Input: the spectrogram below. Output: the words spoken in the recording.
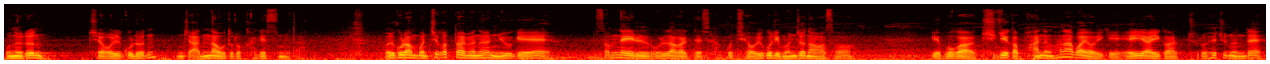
오늘은 제 얼굴은 이제 안 나오도록 하겠습니다. 얼굴 한번 찍었다면은 이게 썸네일 올라갈 때 자꾸 제 얼굴이 먼저 나와서 이게 뭐가 기계가 반응하나 봐요. 이게 AI가 주로 해주는데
